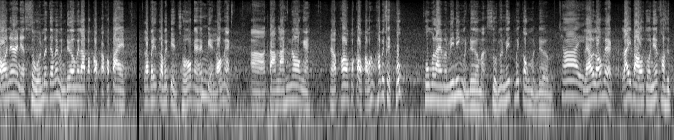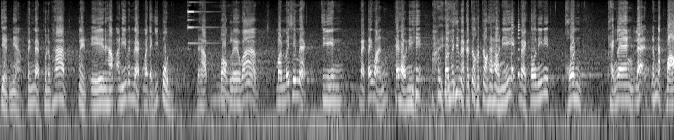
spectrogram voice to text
ล้อหน้าเนี่ยศูนย์มันจะไม่เหมือนเดิมเวลาประกอบกลับเข้าไป เราไปเราไปเปลี่ยนโชคไงให้อืมเปลี่ยนล้อแม็กอ่าตามร้านข้างนอกไง นะครับพอประกอบกลับเข้าไปเสร็จปุ๊บพวงมาลัยมันไม่นิ่งเหมือนเดิมอะศูนย์มันไม่ไม่ตรงเหมือนเดิม ใช่ แล้วล้อแม็กไล่เบาตัวเนี้ยคอ17เนี่ยเป็นแม็กคุณภาพเกรด A นะครับอันนี้เป็นแม็กมาจากญี่ปุ่นนะครับบอกเลยว่ามันไม่ใช่แม็กจีนแม็กไต้หวันแถวๆนี้ มันไม่ใช่แม็กกระจกกระจกแถวๆนี้แม็กตัวนี้นี่ทนแข็งแรงและน้ำหนักเบา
